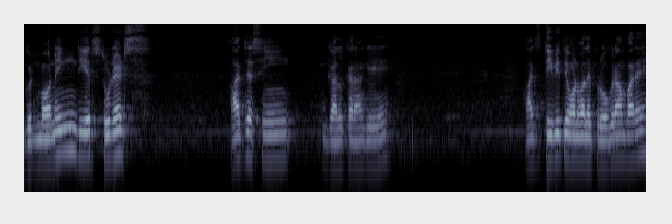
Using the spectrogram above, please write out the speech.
ਗੁੱਡ ਮਾਰਨਿੰਗ ਡੀਅਰ ਸਟੂਡੈਂਟਸ ਅੱਜ ਅਸੀਂ ਗੱਲ ਕਰਾਂਗੇ ਅੱਜ ਟੀਵੀ ਤੇ ਆਉਣ ਵਾਲੇ ਪ੍ਰੋਗਰਾਮ ਬਾਰੇ।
